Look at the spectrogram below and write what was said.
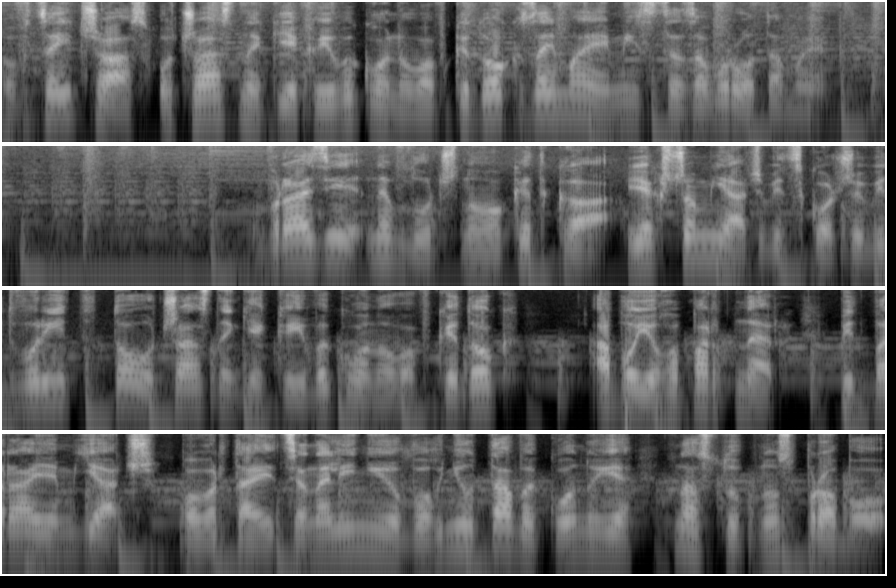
В цей час учасник, який виконував кидок, займає місце за воротами. В разі невлучного китка, якщо м'яч відскочив від воріт, то учасник, який виконував кидок, або його партнер підбирає м'яч, повертається на лінію вогню та виконує наступну спробу.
